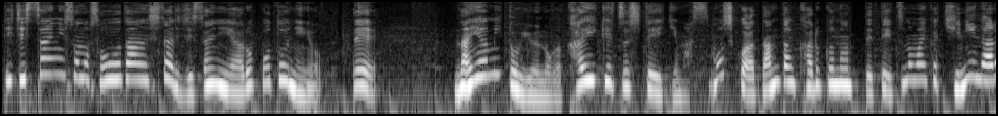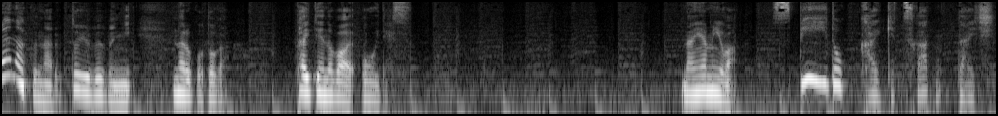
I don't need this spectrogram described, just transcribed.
で実際にその相談したり実際にやることによって悩みというのが解決していきます。もしくはだんだん軽くなってていつの間にか気にならなくなるという部分になることが大抵の場合多いです。悩みはスピード解決が大事。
